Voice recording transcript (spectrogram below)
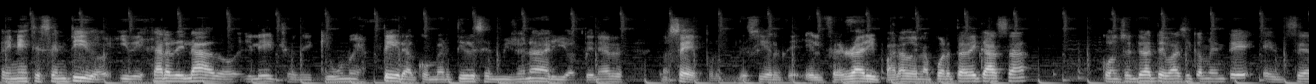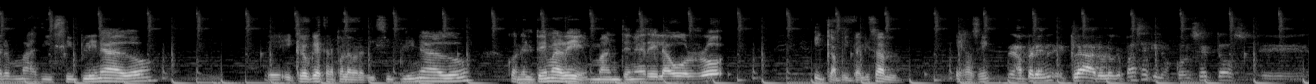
en este sentido y dejar de lado el hecho de que uno espera convertirse en millonario, tener, no sé, por decirte, el Ferrari parado en la puerta de casa, concentrate básicamente en ser más disciplinado, eh, y creo que esta es la palabra, disciplinado, con el tema de mantener el ahorro y capitalizarlo. ¿Es así? Claro, lo que pasa es que los conceptos eh,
